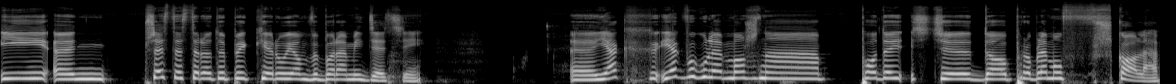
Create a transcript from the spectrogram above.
i e, przez te stereotypy kierują wyborami dzieci. E, jak, jak w ogóle można podejść do problemów w szkole?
